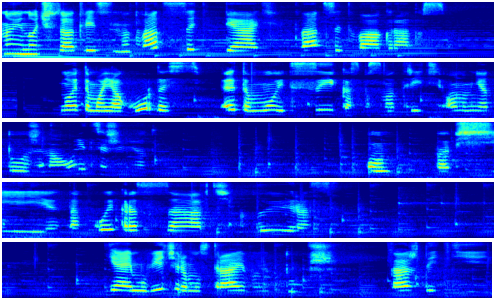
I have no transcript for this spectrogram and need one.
Ну и ночью, соответственно, 25-22 градуса. Но это моя гордость, это мой цикас, посмотрите, он у меня тоже на улице живет. Он вообще такой красавчик, вырос. Я ему вечером устраиваю душ каждый день.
